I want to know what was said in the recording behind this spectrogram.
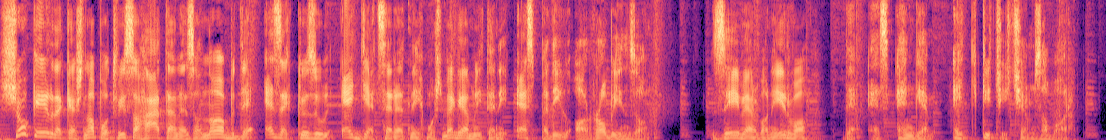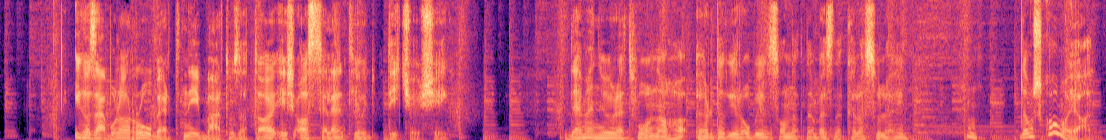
Sok érdekes napot visz a hátán ez a nap, de ezek közül egyet szeretnék most megemlíteni, ez pedig a Robinson. Zével van írva, de ez engem egy kicsit sem zavar. Igazából a Robert névváltozata, és azt jelenti, hogy dicsőség. De menő lett volna, ha ördögi Robinsonnak neveznek el a szüleim. Hm, de most komolyan.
